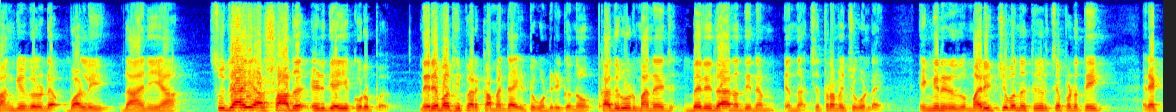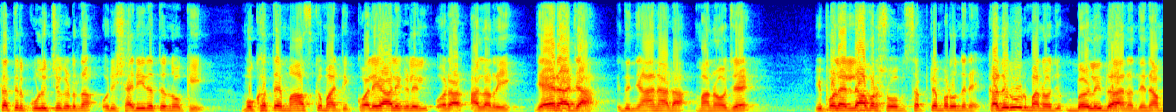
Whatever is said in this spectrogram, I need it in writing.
സംഖ്യകളുടെ വള്ളി ദാനിയ സുജായി അർഷാദ് എഴുതിയ ഈ കുറിപ്പ് നിരവധി പേർ കമന്റായി ഇട്ടുകൊണ്ടിരിക്കുന്നു. കതിരൂർ മനേജ് ബലിദാന ദിനം എന്ന ചിത്രം വെച്ചുകൊണ്ട് ഇങ്ങനെ എഴുതുന്നു മരിച്ചുവെന്ന് തീർച്ചപ്പെടുത്തി രക്തത്തിൽ കുളിച്ചു കിടന്ന ഒരു ശരീരത്തെ നോക്കി മുഖത്തെ മാസ്ക് മാറ്റി കൊലയാളികളിൽ ഒരാൾ അലറി ജയരാജ ഇത് ഞാനാട മനോജ്. ഇപ്പോൾ എല്ലാ വർഷവും സെപ്റ്റംബർ ഒന്നിന് കതിരൂർ മനോജ് ബലിദാന ദിനം.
